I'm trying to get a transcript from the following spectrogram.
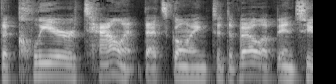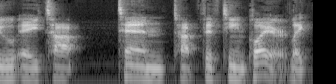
the clear talent that's going to develop into a top 10 top 15 player like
